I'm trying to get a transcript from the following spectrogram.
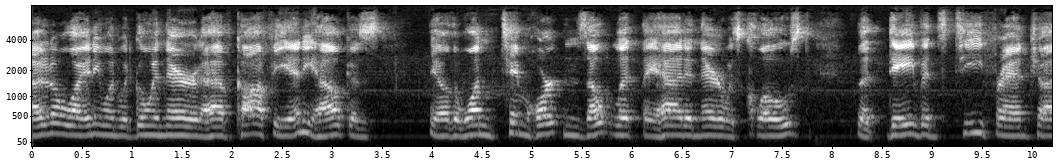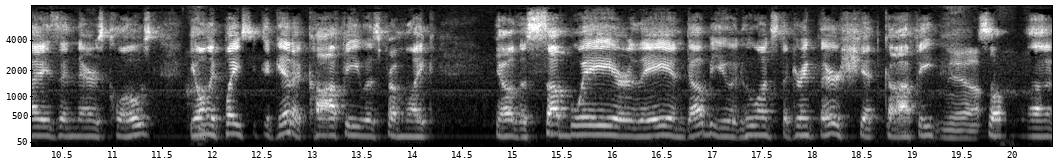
I don't know why anyone would go in there to have coffee anyhow, because you know the one Tim Hortons outlet they had in there was closed the David's Tea franchise in there is closed. The only place you could get a coffee was from like, you know, the Subway or the A and W, and who wants to drink their shit coffee? Yeah. So, uh,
